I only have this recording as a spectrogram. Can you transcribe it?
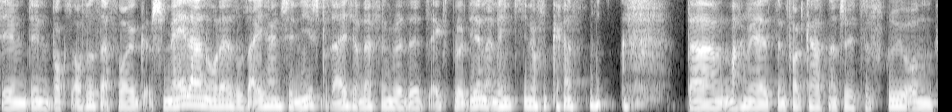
dem, den Box-Office-Erfolg schmälern oder ist es eigentlich ein Geniestreich und der Film will jetzt explodieren an den Kinokassen? Da machen wir jetzt den Podcast natürlich zu früh, um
